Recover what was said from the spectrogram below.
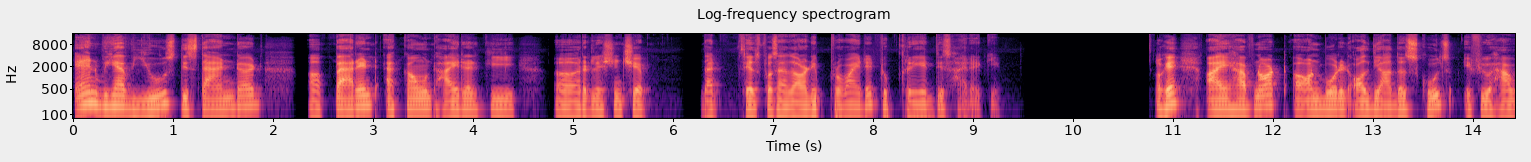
And we have used the standard uh, parent account hierarchy uh, relationship that Salesforce has already provided to create this hierarchy okay i have not onboarded all the other schools if you have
